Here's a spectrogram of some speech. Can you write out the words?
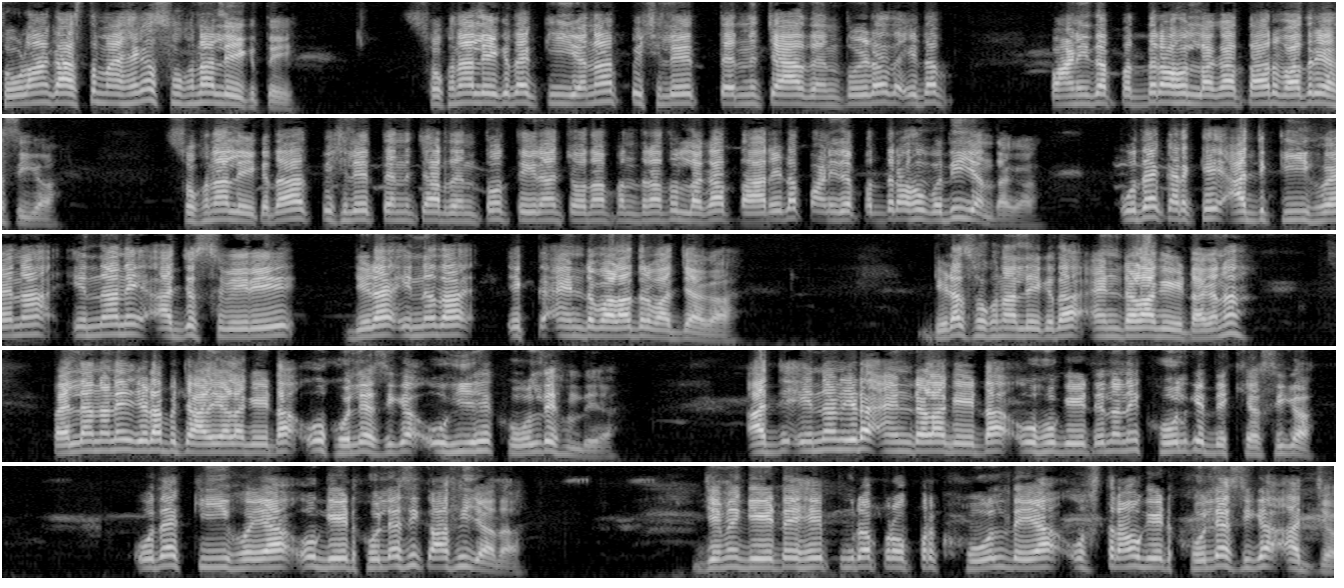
16 ਅਗਸਤ ਮੈਂ ਹੈਗਾ ਸੁਖਨਾ ਲੇਕ ਤੇ। ਸੁਖਨਾ ਲੇਕ ਦਾ ਕੀ ਆ ਨਾ, ਪਿਛਲੇ 3-4 ਦਿਨ ਤੋਂ ਜਿਹੜਾ ਇਹਦਾ ਪਾਣੀ ਦਾ ਪੱਧਰ ਆ, ਉਹ ਲਗਾਤਾਰ ਵਧ ਰਿਹਾ ਸੀਗਾ। ਸੁਖਨਾ ਲੇਕ ਦਾ ਪਿਛਲੇ 3-4 ਦਿਨ ਤੋਂ 13 14 15 ਤੋਂ ਲਗਾਤਾਰ ਜਿਹੜਾ ਪਾਣੀ ਦਾ ਪੱਧਰ ਆ, ਉਹ ਵਧੀ ਜਾਂਦਾਗਾ ਉਹਦਾ ਕਰਕੇ ਅੱਜ ਕੀ ਹੋਇਆ ਨਾ, ਇਹਨਾਂ ਨੇ ਅੱਜ ਸਵੇਰੇ ਜਿਹੜਾ ਇਹਨਾਂ ਦਾ ਇੱਕ ਐਂਡ ਵਾਲਾ ਦਰਵਾਜ਼ਾ ਹੈਗਾ ਜਿਹੜਾ ਸੁਖਨਾ ਲੇਕ ਦਾ ਐਂਡ ਵਾਲਾ ਗੇਟ ਹੈਗਾ ਨਾ, ਪਹਿਲਾਂ ਇਹਨਾਂ ਨੇ ਜਿਹੜਾ ਵਿਚਾਲੇ ਵਾਲਾ ਗੇਟ ਆ, ਉਹ ਖੋਲਿਆ ਸੀਗਾ, ਉਹੀ ਇਹ ਖੋਲਦੇ ਹੁੰਦੇ ਆ। ਅੱਜ ਇਹਨਾਂ ਨੇ ਜਿਹੜਾ ਐਂਡ ਵਾਲਾ ਗੇਟ ਆ, ਉਹ ਗੇਟ ਇਹਨਾਂ ਨੇ ਖੋਲ ਕੇ ਦੇਖਿਆ ਸੀਗਾ। ਉਹਦਾ ਕੀ ਹੋਇਆ, ਉਹ ਗੇਟ ਖੋਲਿਆ ਸੀ ਕਾਫੀ ਜ਼ਿਆਦਾ। ਜਿਵੇਂ ਗੇਟ ਇਹ ਪੂਰਾ ਪ੍ਰੋਪਰ ਖੋਲਦੇ ਆ, ਉਸ ਤਰ੍ਹਾਂ ਉਹ ਗੇਟ ਖੋਲਿਆ ਸੀਗਾ ਅੱਜ।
